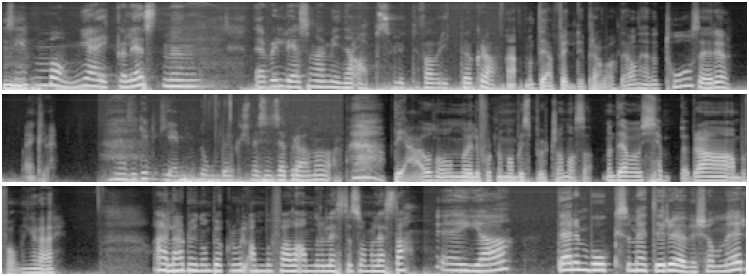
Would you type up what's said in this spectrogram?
Sikkert mange jeg ikke har lest, men det er vel det som er mine absolutte favorittbøker. da. Ja, men Det er veldig bra Da. Det er jo to serier, egentlig. Men jeg har sikkert glemt noen bøker som jeg syns er bra nå. da. Det er jo sånn veldig fort når man blir spurt sånn også. Men det var jo kjempebra anbefalinger der. Erle, har du noen bøker du vil anbefale andre å lese til sommerles, da? Eh, ja. Det er en bok som heter 'Røversommer',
